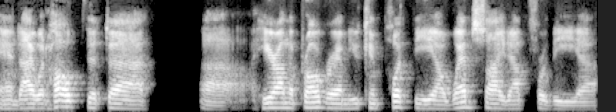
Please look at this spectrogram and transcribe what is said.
And I would hope that uh, uh, here on the program, you can put the website up for the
